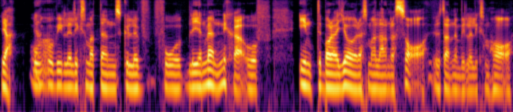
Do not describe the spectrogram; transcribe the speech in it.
Ja, och, och ville liksom att den skulle få bli en människa och inte bara göra som alla andra sa, utan den ville liksom ha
